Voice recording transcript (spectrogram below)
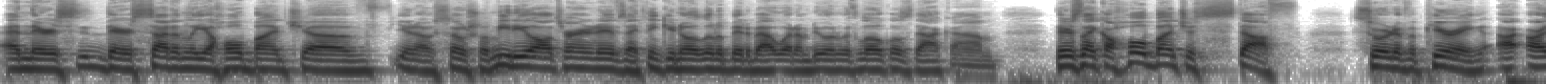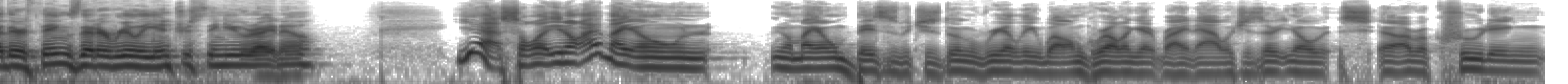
and there's there's suddenly a whole bunch of you know social media alternatives. I think you know a little bit about what I'm doing with locals.com. There's like a whole bunch of stuff sort of appearing. Are, are there things that are really interesting you right now? Yeah, so uh, you know I have my own you know my own business which is doing really well. I'm growing it right now, which is a you know a recruiting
